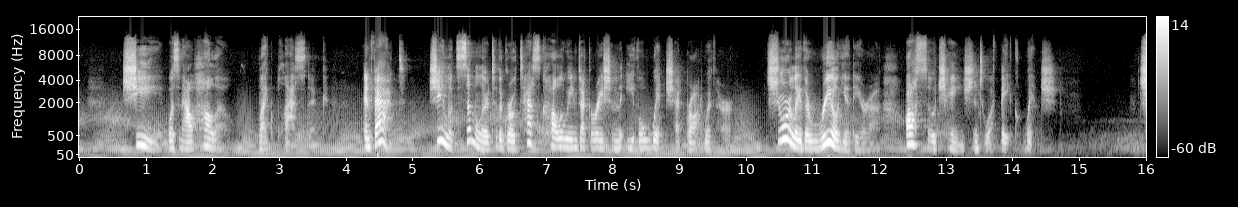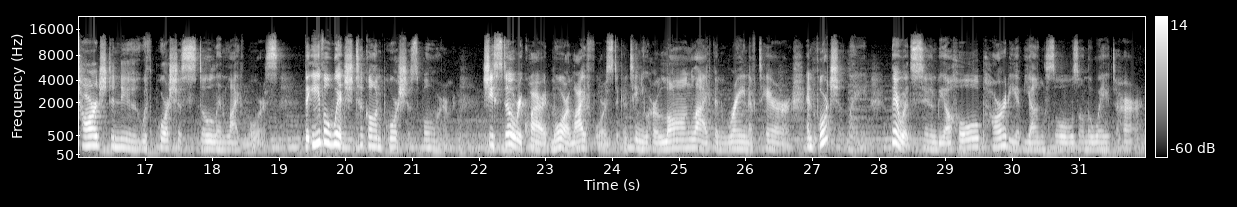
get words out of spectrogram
She was now hollow, like plastic. In fact, she looked similar to the grotesque Halloween decoration the evil witch had brought with her. Surely the real Yadira also changed into a fake witch. Charged anew with Portia's stolen life force, the evil witch took on Portia's form. She still required more life force to continue her long life and reign of terror, and fortunately, there would soon be a whole party of young souls on the way to her.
